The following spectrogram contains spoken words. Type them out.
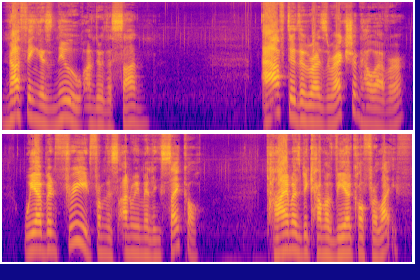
Nothing is new under the sun. After the resurrection, however, we have been freed from this unremitting cycle. Time has become a vehicle for life.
